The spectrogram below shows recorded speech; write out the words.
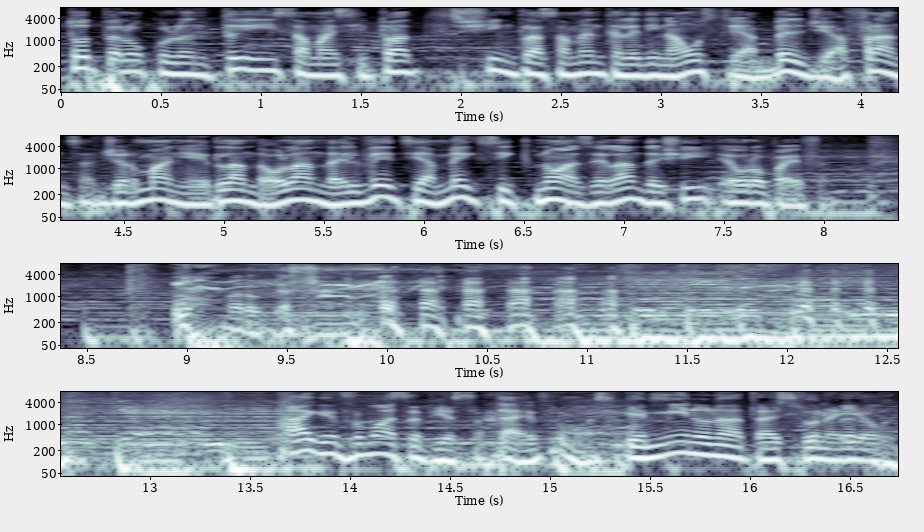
Tot pe locul întâi s-a mai situat și în clasamentele din Austria, Belgia, Franța, Germania, Irlanda, Olanda, Elveția, Mexic, Noua Zeelandă și Europa FM. Mă rog, asta. Hai că e frumoasă piesa. Da, e frumoasă. E minunată, aș spune eu.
